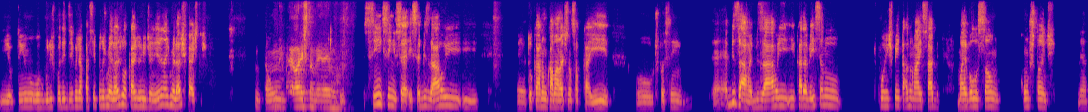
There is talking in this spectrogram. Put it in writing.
E eu tenho orgulho de poder dizer que eu já passei pelos melhores locais do Rio de Janeiro e nas melhores festas. Então. Os maiores também, né, irmão? Sim, sim, isso é, isso é bizarro e, e é, tocar num camarote na Sapucaí, ou tipo assim, é, é bizarro, é bizarro e, e, cada vez sendo tipo, respeitado mais, sabe? Uma evolução constante, né?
